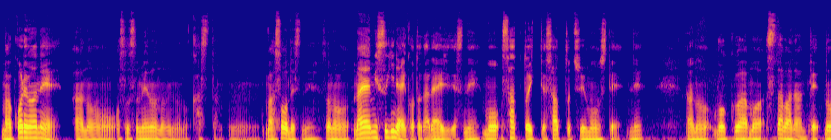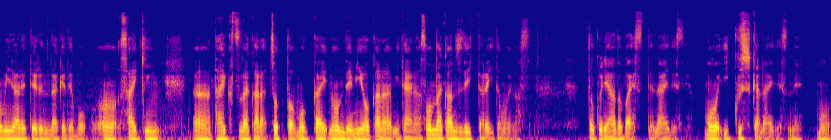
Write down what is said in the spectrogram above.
まあこれはね、あの、おすすめの飲み物カスタム。うん、まあそうですね。その、悩みすぎないことが大事ですね。もうさっと行ってさっと注文してね。あの、僕はもうスタバなんて飲み慣れてるんだけでも、うん、最近あ、退屈だからちょっともう一回飲んでみようかな、みたいな、そんな感じで言ったらいいと思います。特にアドバイスってないですよ。もう行くしかないですね。もう、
